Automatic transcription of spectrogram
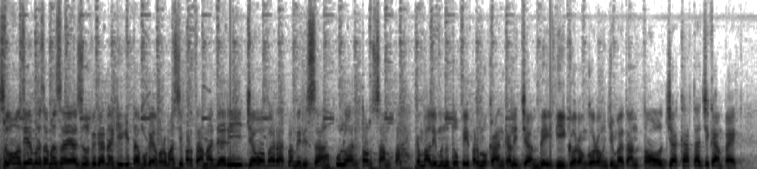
Selamat siang bersama saya Zulfikar Nagi. Kita buka informasi pertama dari Jawa Barat, pemirsa. Puluhan ton sampah kembali menutupi permukaan Kali Jambe di gorong-gorong jembatan tol Jakarta Cikampek.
